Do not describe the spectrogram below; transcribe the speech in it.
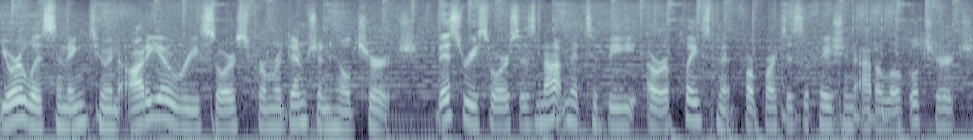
You're listening to an audio resource from Redemption Hill Church. This resource is not meant to be a replacement for participation at a local church,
